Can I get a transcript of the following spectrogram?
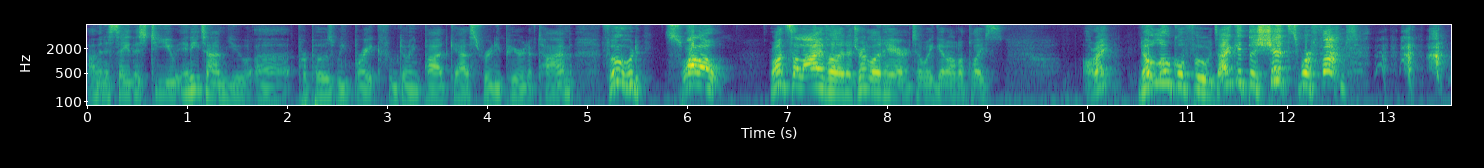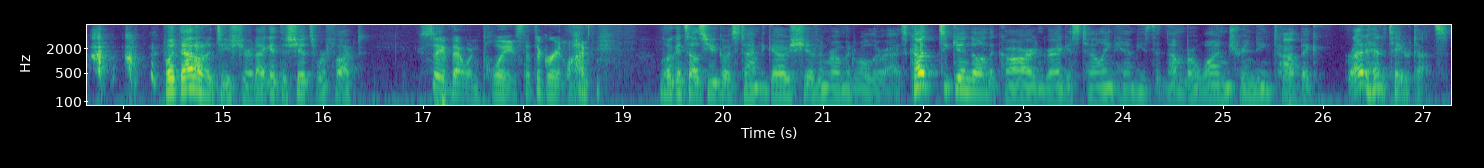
I'm going to say this to you anytime you uh, propose we break from doing podcasts for any period of time. Food, swallow. Run saliva and adrenaline here until we get on a place. All right? No local foods. I get the shits. We're fucked. Put that on a t shirt. I get the shits. We're fucked. Save that one, please. That's a great line. Logan tells Hugo it's time to go. Shiv and Roman roll their eyes. Cut to Kendall in the car, and Greg is telling him he's the number one trending topic right ahead of Tater Tots.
